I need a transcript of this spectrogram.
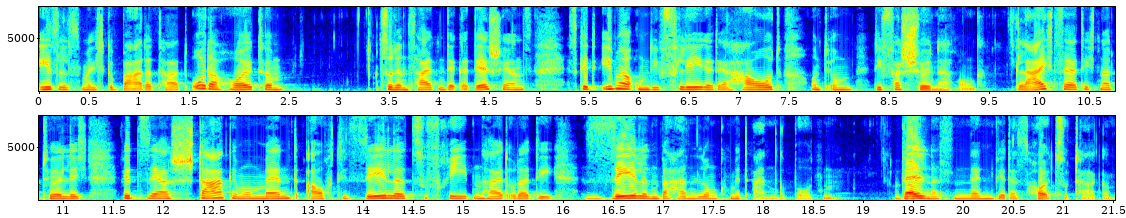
Eselsmilch gebadet hat, oder heute zu den Zeiten der Kardashians. Es geht immer um die Pflege der Haut und um die Verschönerung. Gleichzeitig natürlich wird sehr stark im Moment auch die Seelezufriedenheit oder die Seelenbehandlung mit angeboten. Wellness nennen wir das heutzutage.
